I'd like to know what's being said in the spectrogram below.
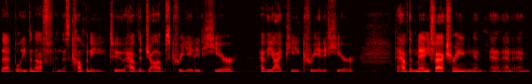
that believed enough in this company to have the jobs created here, have the IP created here, to have the manufacturing and, and, and, and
